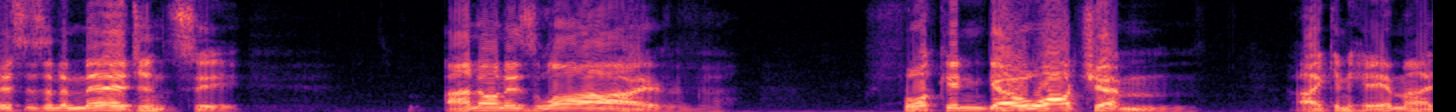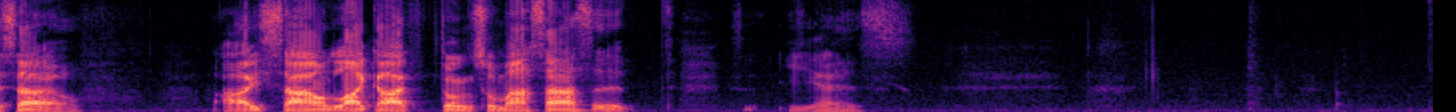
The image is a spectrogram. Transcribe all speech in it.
This is an emergency. Anon is live. Fucking go watch him. I can hear myself. I sound like I've done some ass acid. Yes.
